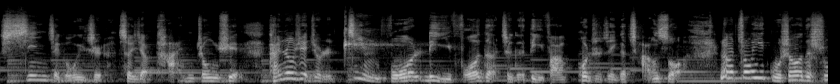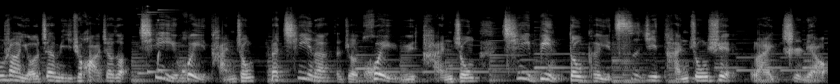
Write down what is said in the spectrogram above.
心这个位置，所以叫坛中穴。坛中穴就是敬佛礼佛的这个地方或者这个场所。那么中医古时候的书上有这么一句话，叫做气会坛中。那气呢，它就会于坛中，气病都可以刺激膻中穴来治疗。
